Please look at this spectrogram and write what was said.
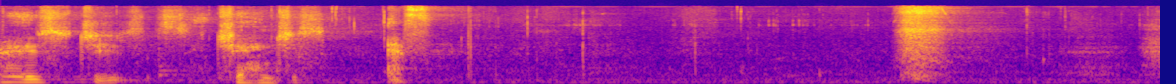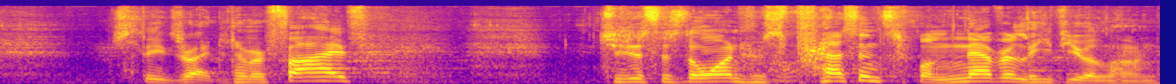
Praise Jesus. He changes everything. Which leads right to number five. Jesus is the one whose presence will never leave you alone.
